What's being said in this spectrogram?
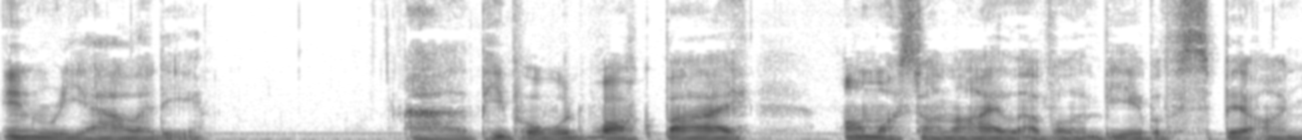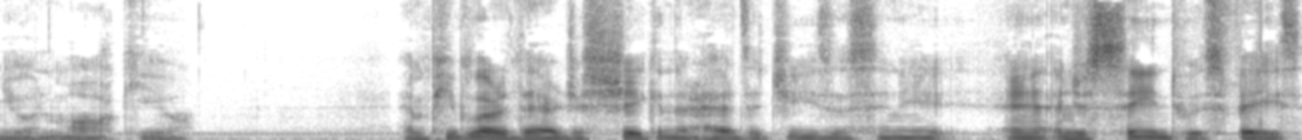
in reality, uh, people would walk by almost on eye level and be able to spit on you and mock you. And people are there just shaking their heads at Jesus, and he, and, and just saying to his face,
